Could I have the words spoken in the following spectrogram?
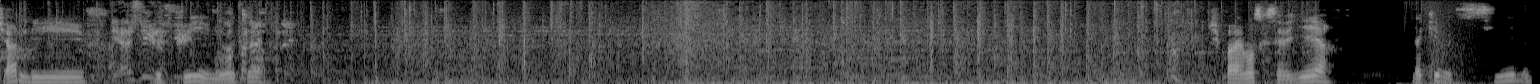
J'arrive depuis une hauteur. Je sais pas vraiment ce que ça veut dire. Laquer votre cible.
